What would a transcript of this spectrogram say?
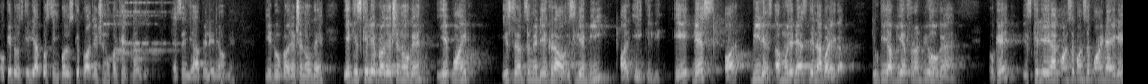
ओके तो उसके लिए आपको सिंपल उसके प्रोजेक्शन ऊपर खींचने होंगे। ऐसे यहाँ पे लेने होंगे। ये दो प्रोजेक्शन हो गए। ये किसके लिए प्रोजेक्शन हो गए? ये पॉइंट इस तरफ़ से मैं देख रहा हूँ, इसलिए बी और ए के लिए। ए डैश और बी डैश अब मुझे डैश देना पड़ेगा, क्योंकि अब ये फ्रंट व्यू हो गया है। ओके इसके लिए यहाँ कौन से कौन से पॉइंट आएँगे?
